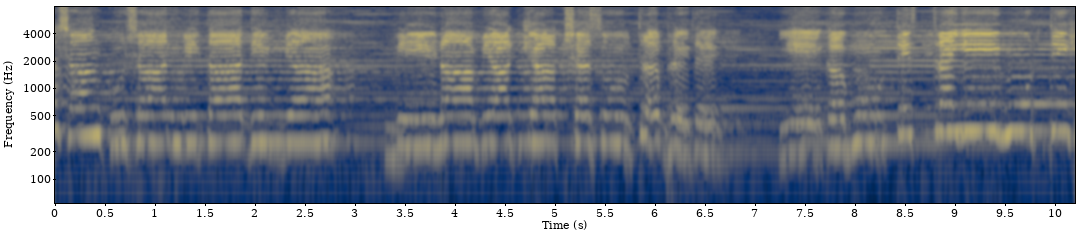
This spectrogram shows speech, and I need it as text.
पाशाङ्कुशान्विता दिव्या वीणा व्याख्याक्षसूत्रभृत्। एकमूर्तिस्त्रयी मूर्तिः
